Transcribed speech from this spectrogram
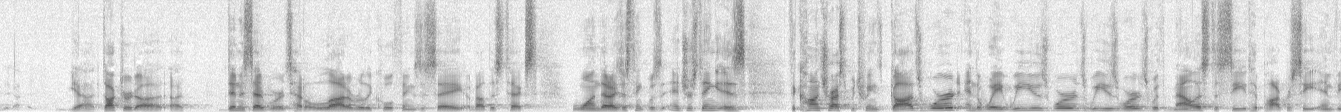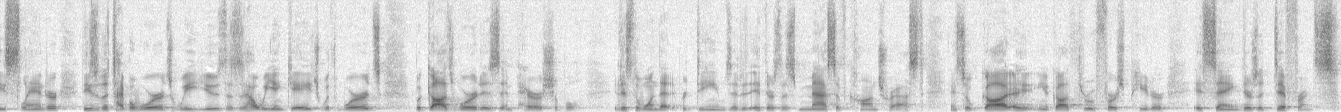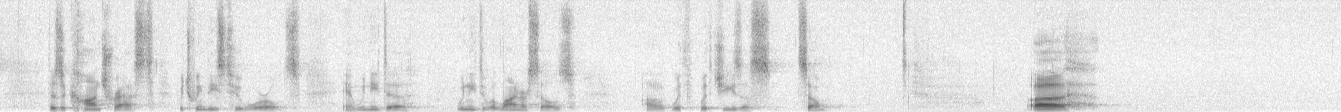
yeah, Dr. Uh, uh, Dennis Edwards had a lot of really cool things to say about this text. One that I just think was interesting is the contrast between God's word and the way we use words. We use words with malice, deceit, hypocrisy, envy, slander. These are the type of words we use. This is how we engage with words. But God's word is imperishable. It is the one that redeems. It, it, there's this massive contrast. And so God, uh, you know, God through 1 Peter is saying there's a difference. There's a contrast between these two worlds. And we need to, we need to align ourselves uh, with, with Jesus. So, uh,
